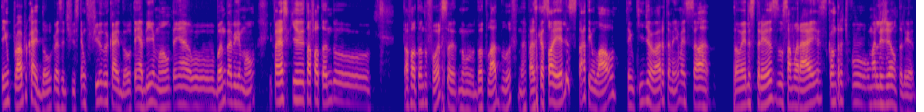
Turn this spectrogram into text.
tem o próprio Kaido, que vai ser difícil, tem o filho do Kaido, tem a Big Mom, tem a, o, o bando da Big Mom, e parece que tá faltando tá faltando força no, do outro lado do Luffy, né? Parece que é só eles, tá? Tem o Lau, tem o Kid agora também, mas sei lá, são eles três, os samurais, contra, tipo, uma legião, tá ligado?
